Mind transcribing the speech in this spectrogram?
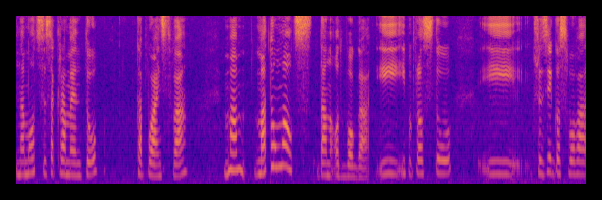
na mocy sakramentu kapłaństwa ma, ma tą moc daną od Boga i, i po prostu i przez Jego słowa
